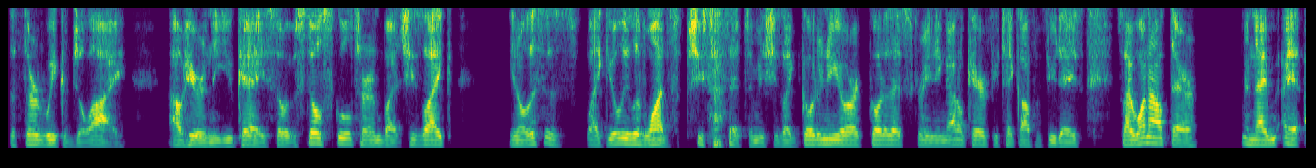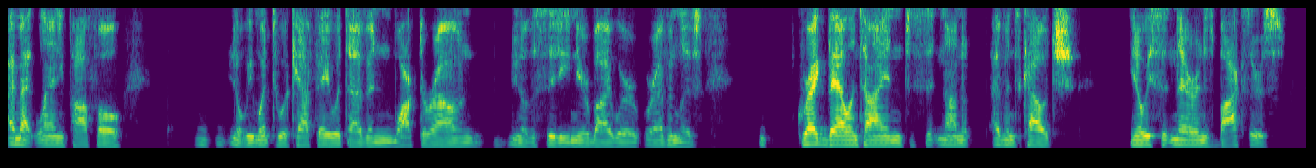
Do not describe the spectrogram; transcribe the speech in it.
the third week of July out here in the UK. So it was still school term, but she's like, you know, this is like you only live once. She said that to me. She's like, go to New York, go to that screening. I don't care if you take off a few days. So I went out there and I I, I met Lanny Poffo. You know, we went to a cafe with Evan, walked around, you know, the city nearby where where Evan lives. Greg Valentine just sitting on Evan's couch. You know, he's sitting there in his boxers,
